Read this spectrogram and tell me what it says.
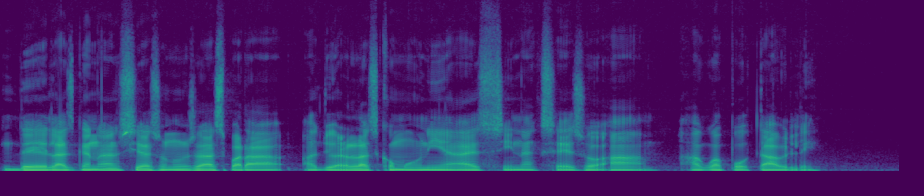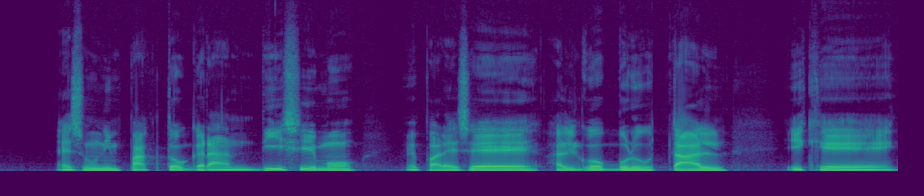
de las ganancias son usadas para ayudar a las comunidades sin acceso a agua potable. Es un impacto grandísimo, me parece algo brutal y que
